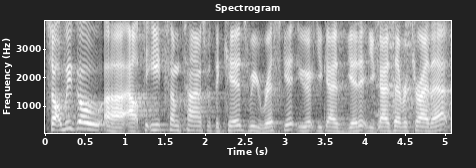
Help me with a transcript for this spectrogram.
So we go uh, out to eat sometimes with the kids. We risk it. You, you guys get it? You guys ever try that?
